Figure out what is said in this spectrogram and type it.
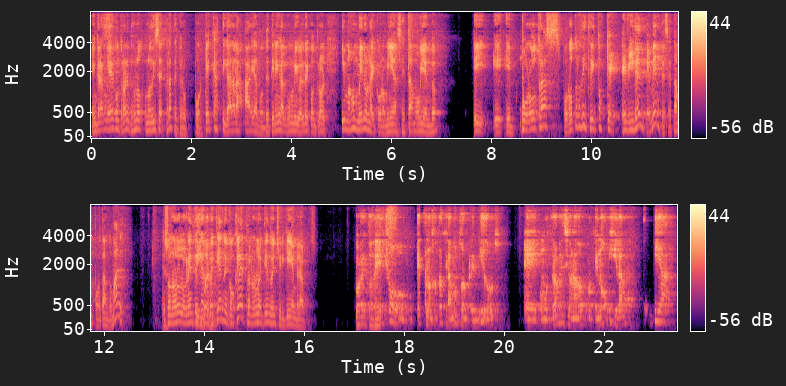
en gran medida controlar. Entonces uno, dice, espérate, pero ¿por qué castigar a las áreas donde tienen algún nivel de control y más o menos la economía se está moviendo? Y, por otras, por otros distritos que evidentemente se están portando mal. Eso no lo logré entender, lo entiendo en Coclet, pero no lo entiendo en Chiriquí y en Veraguas. Correcto, de hecho, nosotros quedamos sorprendidos, eh, como usted lo ha mencionado, porque no vigilamos día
